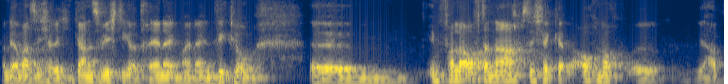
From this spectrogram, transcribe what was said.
und der war sicherlich ein ganz wichtiger Trainer in meiner Entwicklung. Ähm, Im Verlauf danach sicher auch noch äh, ja,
